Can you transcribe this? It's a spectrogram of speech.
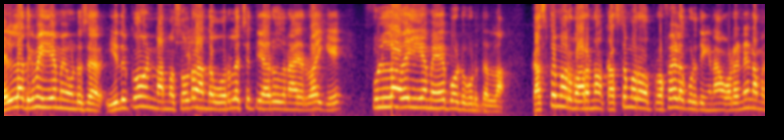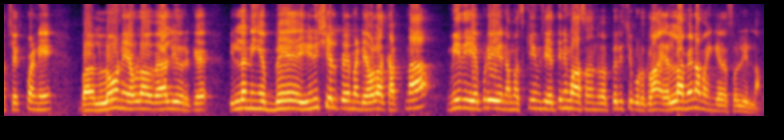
எல்லாத்துக்குமே இஎம்ஐ உண்டு சார் இதுக்கும் நம்ம சொல்ற அந்த ஒரு லட்சத்தி அறுபதனாயிரம் ரூபாய்க்கு ஃபுல்லாவே இஎம்ஐயே போட்டு கொடுத்துடலாம். கஸ்டமர் வரணும். கஸ்டமர் ப்ரொஃபைலை கொடுத்தீங்கன்னா உடனே நம்ம செக் பண்ணி லோன் எவ்வளோ வேல்யூ இருக்கு? இல்லை நீங்க பே இனிஷியல் பேமெண்ட் எவ்வளோ கட்டினா மீதி எப்படி நம்ம ஸ்கீம்ஸ் எத்தனை மாசம் பிரிச்சு கொடுக்கலாம்? எல்லாமே நம்ம இங்க சொல்லிடலாம்.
